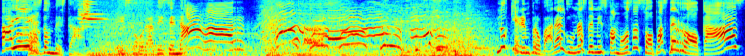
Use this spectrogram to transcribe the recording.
Ahí es donde están. Es hora de cenar. ¿No quieren probar algunas de mis famosas sopas de rocas?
